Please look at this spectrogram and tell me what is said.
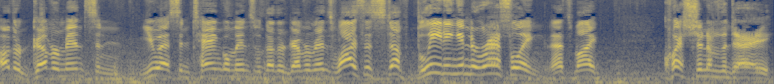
other governments and U.S. entanglements with other governments. Why is this stuff bleeding into wrestling? That's my question of the day.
